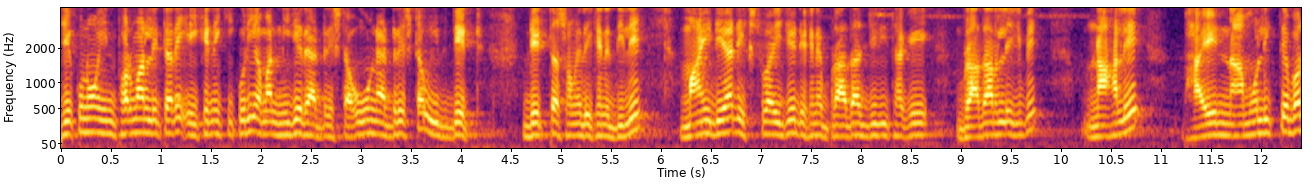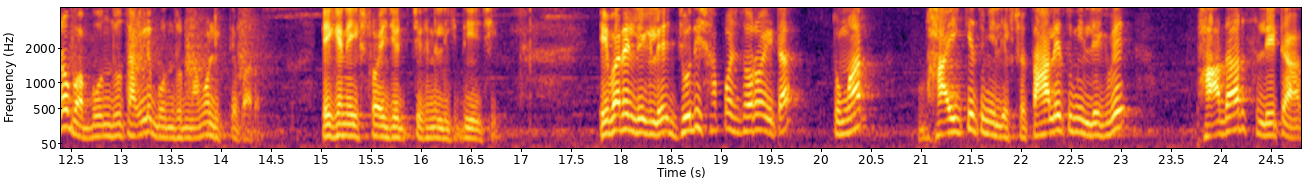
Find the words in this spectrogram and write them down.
যে কোনো ইনফর্মাল লেটারে এইখানে কি করি? আমার নিজের অ্যাড্রেসটা ওন অ্যাড্রেসটা উইথ ডেট ডেটটা সমেত এখানে দিলে my dear X Y Z এখানে ব্রাদার যদি থাকে ব্রাদার লিখবে। না হলে ভাইয়ের নামও লিখতে পারো বা বন্ধু থাকলে বন্ধুর নামও লিখতে পারো। এখানে এক্স ওয়াই জেড যেখানে লিখ দিয়েছি। এবারে লিখলে, যদি সাপোজ ধরো এটা তোমার ভাইকে তুমি লিখছো, তাহলে তুমি লিখবে father's letter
